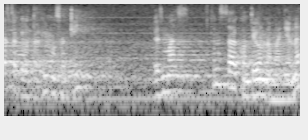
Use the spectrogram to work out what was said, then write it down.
hasta que lo trajimos aquí. Es más, ¿usted no estaba contigo en la mañana?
